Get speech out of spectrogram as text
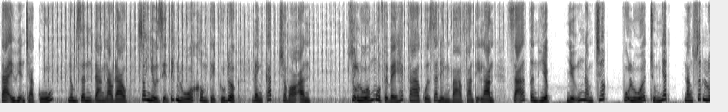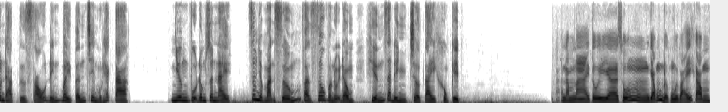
Tại huyện Trà Cú, nông dân đang lao đao do nhiều diện tích lúa không thể cứu được, đành cắt cho bò ăn. Ruộng lúa 1,7 hecta của gia đình bà Phan Thị Lan, xã Tân Hiệp, những năm trước, vụ lúa trúng nhất, năng suất luôn đạt từ 6 đến 7 tấn trên một hecta. Nhưng vụ đông xuân này, xâm nhập mặn sớm và sâu vào nội đồng khiến gia đình trở tay không kịp. Năm nay tôi à, xuống giống được 17 công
